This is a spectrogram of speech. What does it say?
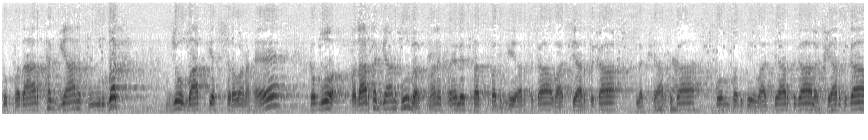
तो पदार्थ ज्ञान पूर्वक जो वाक्य श्रवण है कब वो पदार्थ ज्ञान पूर्वक, माने पहले तत्पद के अर्थ का, वाच्यार्थ का, लक्ष्यार्थ का तुम पद के वाच्यार्थ का, लक्ष्यार्थ का,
